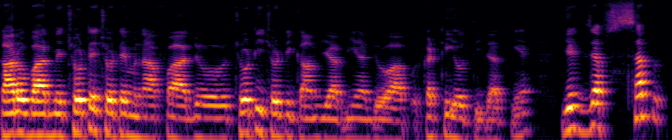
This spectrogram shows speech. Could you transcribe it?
कारोबार में छोटे छोटे मुनाफा, जो छोटी छोटी कामयाबियाँ जो आप इकट्ठी होती जाती हैं, ये जब सब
